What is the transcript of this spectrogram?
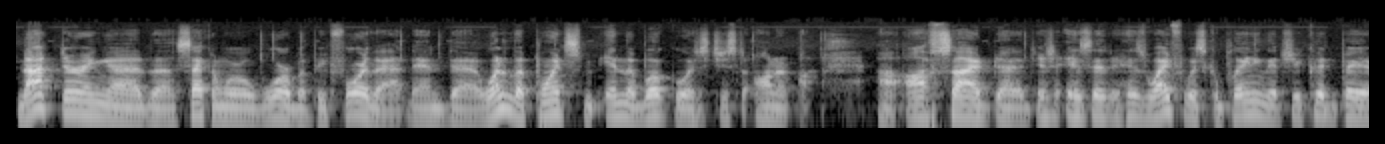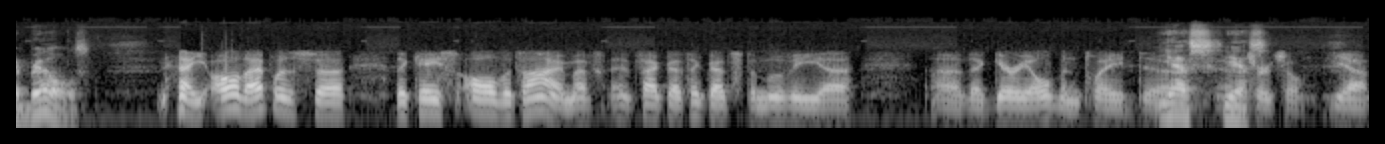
not during uh, the Second World War, but before that. And uh, one of the points in the book was just on an uh, offside, uh, just, is that his wife was complaining that she couldn't pay her bills. oh, that was uh, the case all the time. I've, in fact, I think that's the movie that Gary Oldman played. yes, yes. Churchill. Yeah.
